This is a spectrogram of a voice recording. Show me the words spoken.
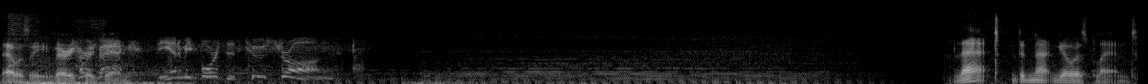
That was a very Turn quick back. game. The enemy force is too strong. That did not go as planned.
